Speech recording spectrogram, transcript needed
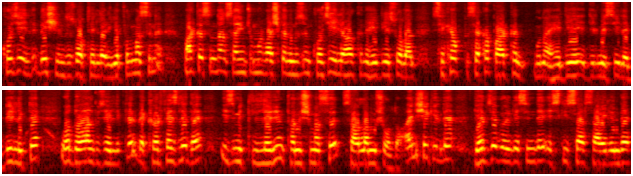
Kocaeli'de 5 yıldızlı otellerin yapılmasını, arkasından Sayın Cumhurbaşkanımızın Kocaeli halkına hediyesi olan Seka, Seka Park'ın buna hediye edilmesiyle birlikte o doğal güzellikler ve Körfez'le de İzmitlilerin tanışması sağlanmış oldu. Aynı şekilde Gebze bölgesinde Eskihisar sahilinde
